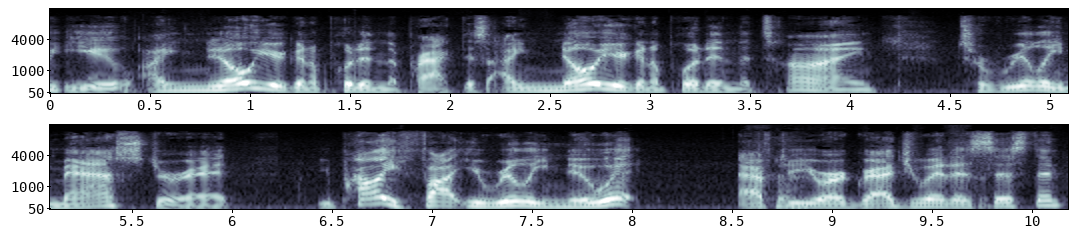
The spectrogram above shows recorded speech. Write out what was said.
you. I know you're going to put in the practice. I know you're going to put in the time to really master it you probably thought you really knew it after you were a graduate assistant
